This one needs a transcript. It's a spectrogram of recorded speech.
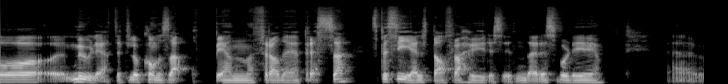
og muligheter til å komme seg opp igjen fra det presset, spesielt da fra høyresiden deres, hvor de, eh,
